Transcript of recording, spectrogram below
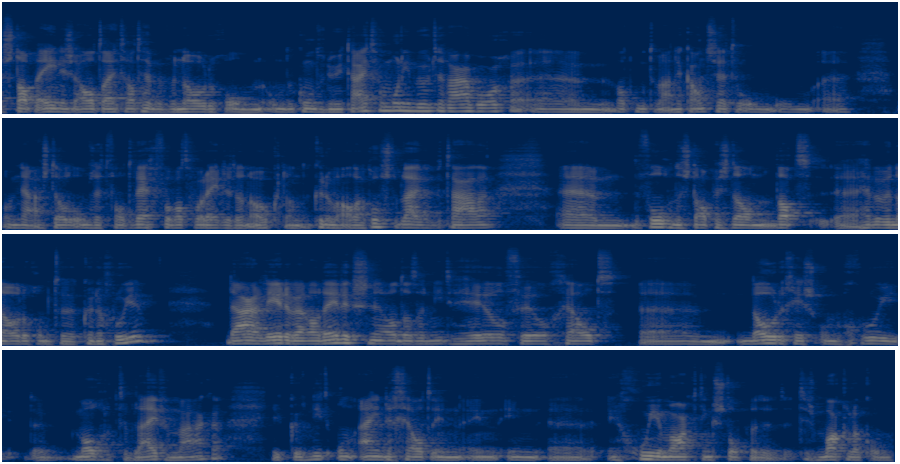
Stap 1 is altijd wat hebben we nodig om, om de continuïteit van Moneybird te waarborgen. Ehm, wat moeten we aan de kant zetten om, om, eh, om nou, stel de omzet valt weg voor wat voor reden dan ook, dan kunnen we alle kosten blijven betalen. Ehm, de volgende stap is dan wat eh, hebben we nodig om te kunnen groeien. Daar leerden wij al redelijk snel dat er niet heel veel geld ehm, nodig is om groei mogelijk te blijven maken. Je kunt niet oneindig geld in, in, in, eh, in goede marketing stoppen. Het, is makkelijk om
